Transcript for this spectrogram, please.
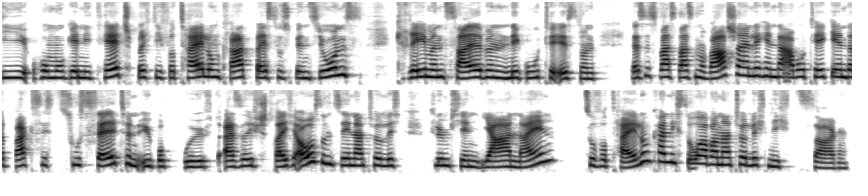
die Homogenität, sprich die Verteilung gerade bei Suspensionscremen, Salben eine gute ist. Und das ist was, was man wahrscheinlich in der Apotheke in der Praxis zu selten überprüft. Also ich streiche aus und sehe natürlich Klümpchen ja, nein. Zur Verteilung kann ich so aber natürlich nichts sagen.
